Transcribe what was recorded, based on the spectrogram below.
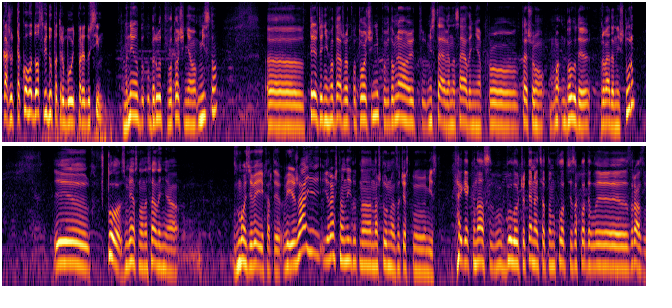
кажуть, такого досвіду потребують передусім. Вони беруть в оточення місто. е, Тиждень їх одержують в оточенні, повідомляють місцеве населення про те, що буде проведений штурм. І хто з місцевого населення змозі виїхати, виїжджає, і решта вони йдуть на, на штурм на зачистку міста. Так як у нас було в 14-му, хлопці заходили зразу.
